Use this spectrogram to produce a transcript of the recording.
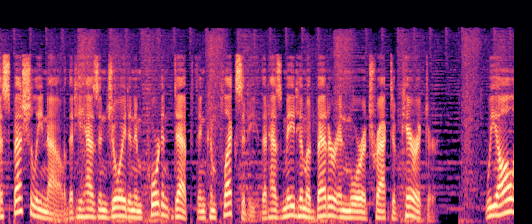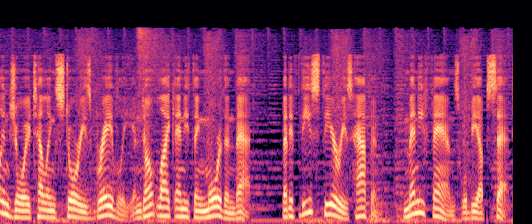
especially now that he has enjoyed an important depth and complexity that has made him a better and more attractive character. We all enjoy telling stories bravely and don't like anything more than that, but if these theories happen, many fans will be upset.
